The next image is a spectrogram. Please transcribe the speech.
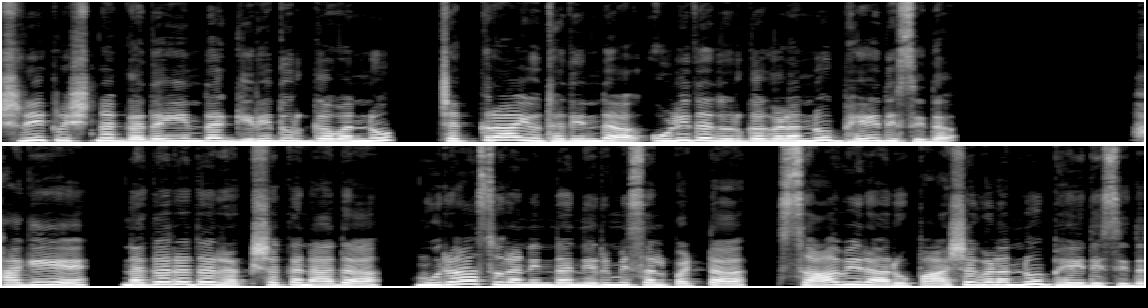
ಶ್ರೀಕೃಷ್ಣ ಗದೆಯಿಂದ ಗಿರಿದುರ್ಗವನ್ನು ಚಕ್ರಾಯುಧದಿಂದ ಉಳಿದ ದುರ್ಗಗಳನ್ನು ಭೇದಿಸಿದ. ಹಾಗೆಯೇ ನಗರದ ರಕ್ಷಕನಾದ ಮುರಾಸುರನಿಂದ ನಿರ್ಮಿಸಲ್ಪಟ್ಟ ಸಾವಿರಾರು ಪಾಶಗಳನ್ನೂ ಭೇದಿಸಿದ.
